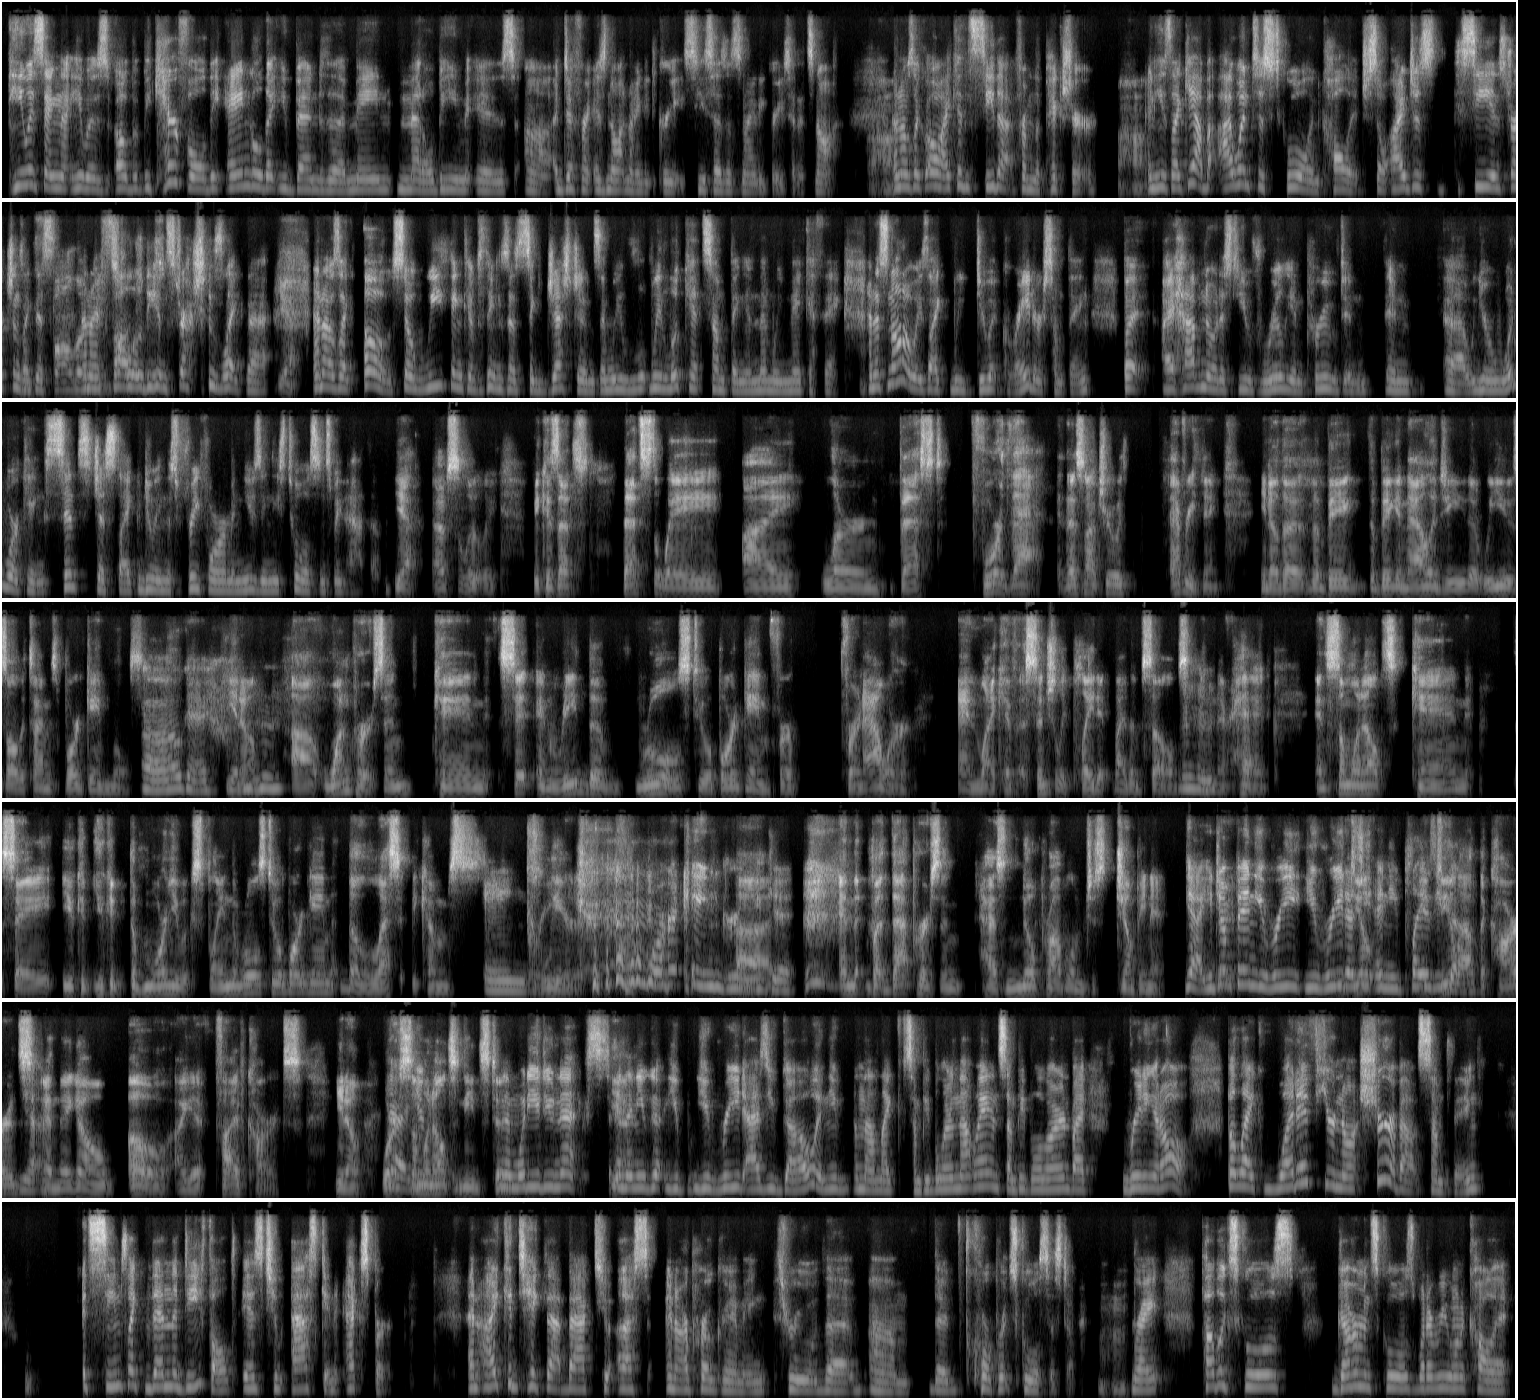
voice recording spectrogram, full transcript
he was saying that he was oh but be careful the angle that you bend the main metal beam is uh, a different is not 90 degrees he says it's 90 degrees and it's not uh-huh. And I was like, oh, I can see that from the picture. Uh-huh. And he's like, yeah, but I went to school in college. So I just see instructions like this follow and I follow the instructions like that. Yeah. And I was like, oh, so we think of things as suggestions and we, we look at something and then we make a thing. And it's not always like we do it great or something, but I have noticed you've really improved in, in uh, your woodworking since just like doing this free form and using these tools since we've had them. Yeah, absolutely. Because that's, that's the way I learn best for that. And that's not true with everything. You know, the the big the big analogy that we use all the time is board game rules. Oh, okay. You know, mm-hmm. uh, one person can sit and read the rules to a board game for for an hour and like have essentially played it by themselves mm-hmm. in their head and someone else can say you could you could the more you explain the rules to a board game the less it becomes angry. clear. The more angry uh, you get. and but that person has no problem just jumping in yeah you jump in you read you read you as you and you play you as you deal go. out the cards yeah. and they go oh i get five cards you know whereas yeah, someone else needs to and then what do you do next yeah. and then you go you you read as you go and you and then like some people learn that way and some people learn by reading it all. But like, what if you're not sure about something? It seems like then the default is to ask an expert. And I could take that back to us and our programming through the um, the corporate school system, mm-hmm. right? Public schools, government schools, whatever you want to call it,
